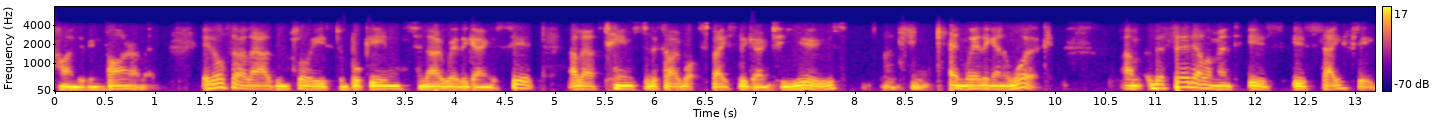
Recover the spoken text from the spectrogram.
kind of environment. It also allows employees to book in, to know where they're going to sit, allows teams to decide what space they're going to use and where they're going to work. Um, the third element is, is safety.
